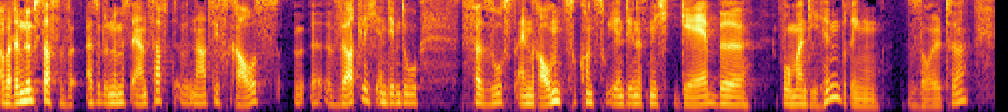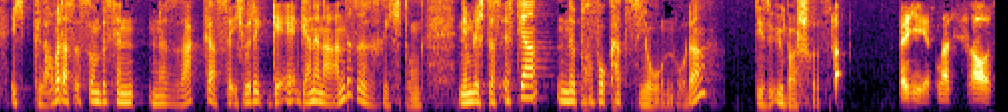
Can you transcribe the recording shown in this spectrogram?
Aber du nimmst das, also du nimmst ernsthaft Nazis raus, äh, wörtlich, indem du versuchst, einen Raum zu konstruieren, den es nicht gäbe, wo man die hinbringen sollte. Ich glaube, das ist so ein bisschen eine Sackgasse. Ich würde ge gerne in eine andere Richtung. Nämlich, das ist ja eine Provokation, oder? Diese Überschrift. Welche jetzt? Nazis raus.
